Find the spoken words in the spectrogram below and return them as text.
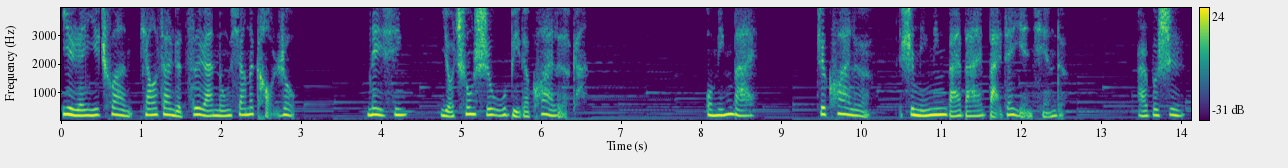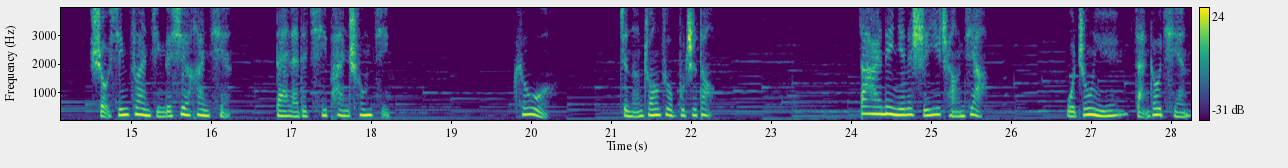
一人一串飘散着孜然浓香的烤肉，内心有充实无比的快乐感。我明白，这快乐。是明明白白摆在眼前的，而不是手心攥紧的血汗钱带来的期盼憧憬。可我只能装作不知道。大二那年的十一长假，我终于攒够钱，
